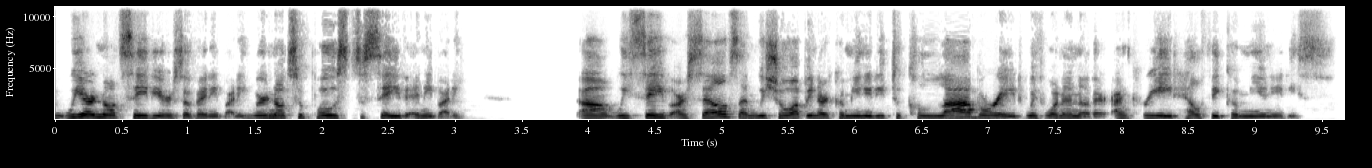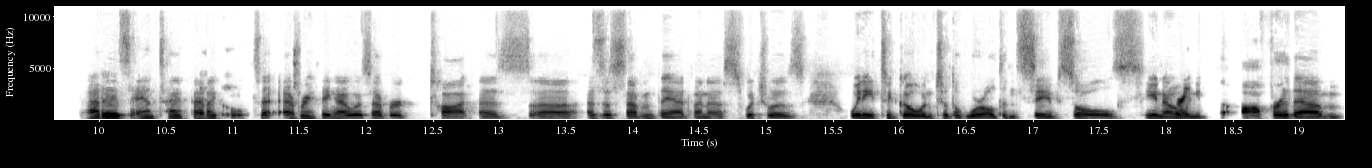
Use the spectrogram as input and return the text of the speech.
We are not saviors of anybody. We're not supposed to save anybody. Uh, we save ourselves and we show up in our community to collaborate with one another and create healthy communities. That is antithetical to everything I was ever taught as uh, as a Seventh Day Adventist, which was we need to go into the world and save souls. You know, right. we need to offer them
